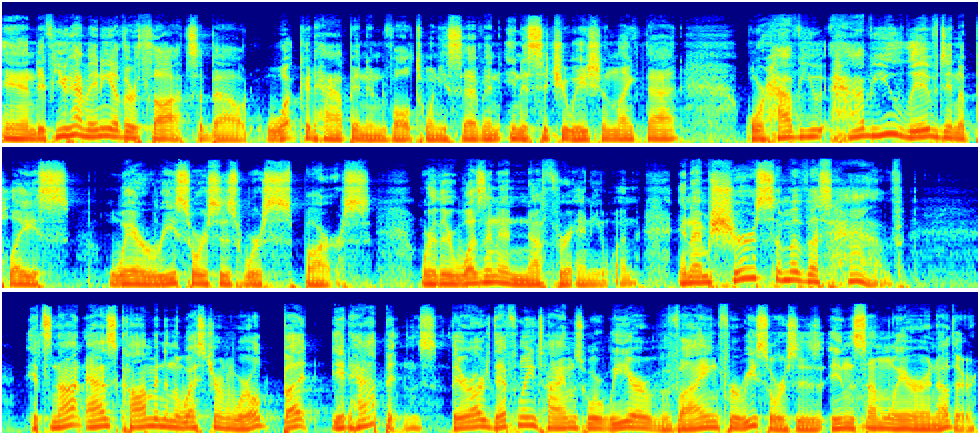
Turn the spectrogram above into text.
And if you have any other thoughts about what could happen in Vault 27 in a situation like that, or have you have you lived in a place where resources were sparse, where there wasn't enough for anyone? And I'm sure some of us have. It's not as common in the Western world, but it happens. There are definitely times where we are vying for resources in some way or another,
